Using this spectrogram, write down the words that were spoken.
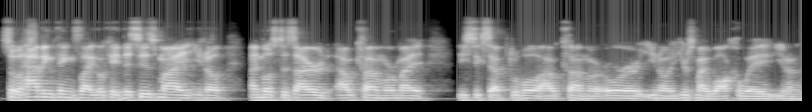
so having things like, okay, this is my, you know, my most desired outcome or my least acceptable outcome or, or you know here's my walk away you know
